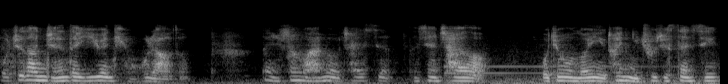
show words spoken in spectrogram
我知道你整天在医院挺无聊的，但你伤口还没有拆线，等线拆了。我就用轮椅推你出去散心。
